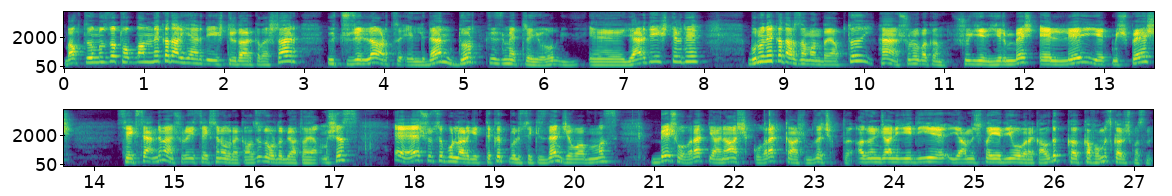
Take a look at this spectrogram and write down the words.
Baktığımızda toplam ne kadar yer değiştirdi arkadaşlar? 350 artı 50'den 400 metre e, yer değiştirdi. Bunu ne kadar zamanda yaptı? He şunu bakın. Şu 25, 50, 75, 80 değil mi? Şurayı 80 olarak alacağız. Orada bir hata yapmışız. E şu sıfırlar gitti. 40 bölü 8'den cevabımız 5 olarak yani A olarak karşımıza çıktı. Az önce hani 7'yi yanlışla 7'yi olarak aldık. Ka- kafamız karışmasın.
